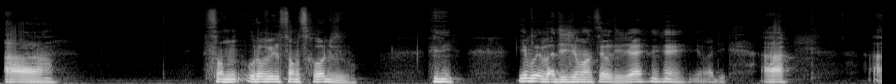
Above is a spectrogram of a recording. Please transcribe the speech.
a som, urobil som schodzu. Nebude vadiť, že mám celý, že? Nevadí. A, a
